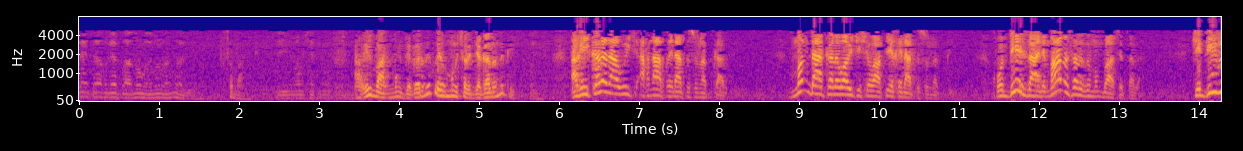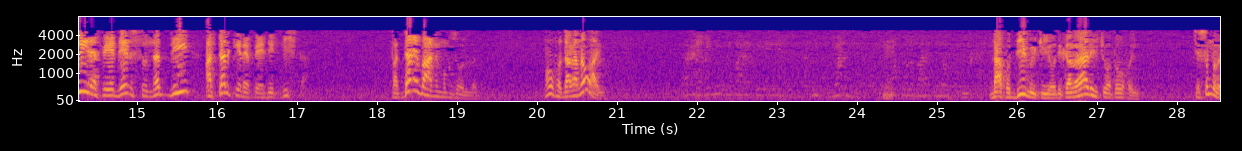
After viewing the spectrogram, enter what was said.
سبحان هغه باندې موږ جګړه نه کوي موږ سره جګړه نه کوي هغه کله دا وایي چې احناف خلاف سنت کار دي موږ دا کله وایو چې شوافی خلاف سنت دي خو دې ظالمانو سره زموږ واسطه ده چې دی وی رفع دین سنت دي اتر کې رفع دین نشته په دغه باندې موږ زول لګ مو خدای نه وایو دا خو دی وی چې یو د کله راځي چې وته وایي چې څومره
